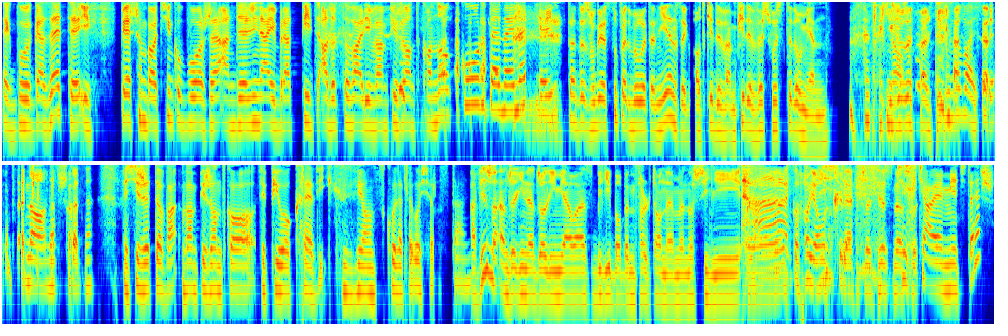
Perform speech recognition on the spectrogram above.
jak były gazety i w pierwszym odcinku było, że Angelina i Brad Pitt adoptowali wampirzątko. No kurde, najlepiej. Tam też w ogóle super były ten język, od kiedy wampiry wyszły z trumien. Takich No. używali. No właśnie. No, na przykład. Nie? Myślisz, że to wa- wampirzątko wypiło krew ich związku, dlatego się rozstali? A wiesz, że Angelina Jolie miała z Billy Bobem Thorntonem nosili e, Tak, swoją oczywiście. krew przecież. Czy chciałem mieć też?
